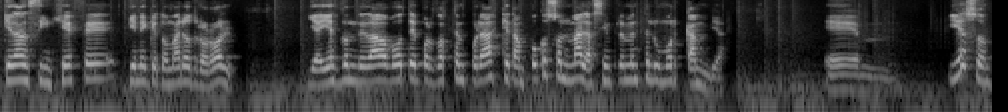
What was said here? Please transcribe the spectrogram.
quedan sin jefe tiene que tomar otro rol. Y ahí es donde da bote por dos temporadas que tampoco son malas, simplemente el humor cambia. Em, y eso,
